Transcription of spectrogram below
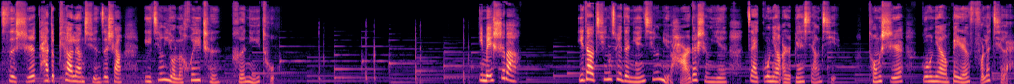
此时，她的漂亮裙子上已经有了灰尘和泥土。你没事吧？一道清脆的年轻女孩的声音在姑娘耳边响起，同时，姑娘被人扶了起来。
